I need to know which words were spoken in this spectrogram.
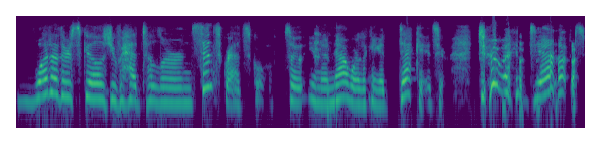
what other skills you've had to learn since grad school? So, you know, now we're looking at decades here to adapt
